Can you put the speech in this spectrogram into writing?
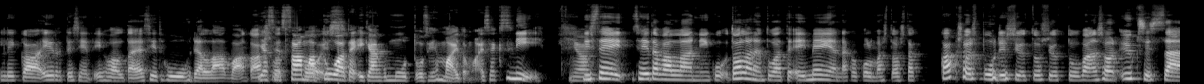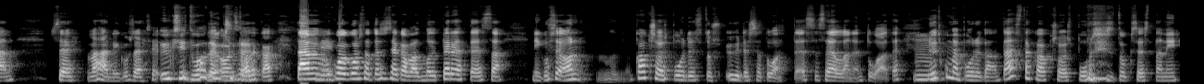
likaa irti siitä iholta ja sitten huuhdellaan vaan Ja kasvot se sama pois. tuote ikään kuin muuttuu siihen maitomaiseksi. Niin. Joo. Niin se ei, se ei tavallaan, niin kuin, tollainen tuote ei meidän näkökulmasta osta kaksoispuhdistusjuttua, vaan se on yksissään se vähän niin kuin se Se yksi tuote yksi on se. tuote. ka- Tämä Niin. voi kuulostaa tosi sekavalta, mutta periaatteessa niin kuin se on kaksoispuhdistus yhdessä tuotteessa sellainen tuote. Mm. Mm. Nyt kun me puhutaan tästä kaksoispuhdistuksesta, niin,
